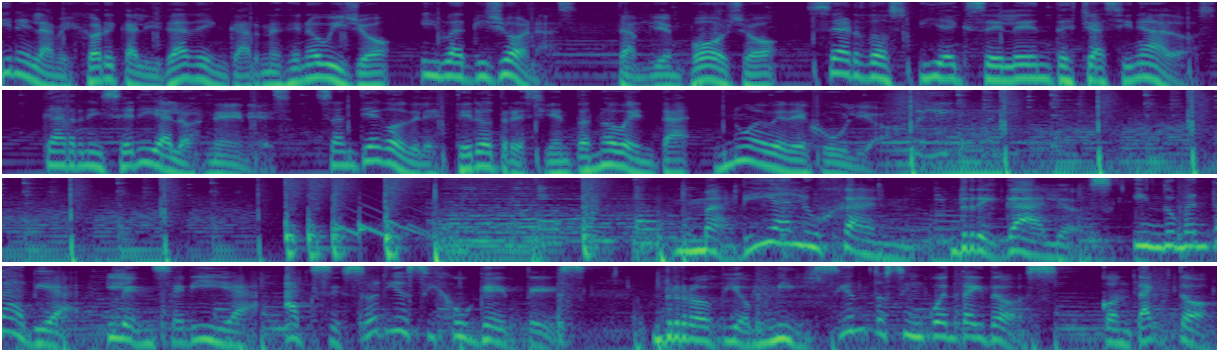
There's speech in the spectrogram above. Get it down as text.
Tiene la mejor calidad en carnes de novillo y vaquillonas. También pollo, cerdos y excelentes chacinados. Carnicería Los Nenes, Santiago del Estero 390, 9 de julio. María Luján. Regalos, indumentaria, lencería, accesorios y juguetes. Robio 1152. Contacto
